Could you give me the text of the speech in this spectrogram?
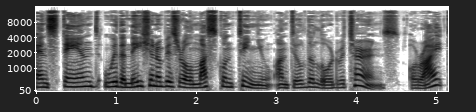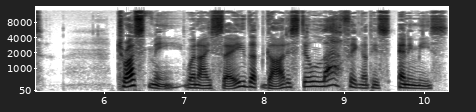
and stand with the nation of Israel must continue until the Lord returns. All right? Trust me when I say that God is still laughing at his enemies,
